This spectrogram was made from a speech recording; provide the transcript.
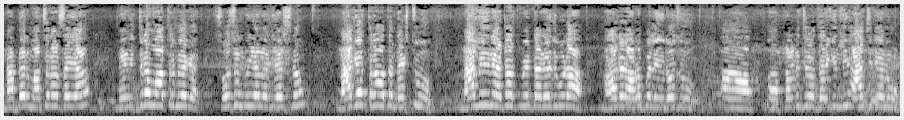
నా పేరు మచ్చనరసయ్య. మేమిద్దరం మాత్రమే సోషల్ మీడియాలో చేసినాం. నాగే తర్వాత నెక్స్ట్ నా మీదనే అటాచ్మెంట్ అనేది కూడా ఆల్రెడీ ఆరోపణలు ఈ రోజు ఆ, ఆ, ప్రకటించడం జరిగింది. ఆచి నేను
